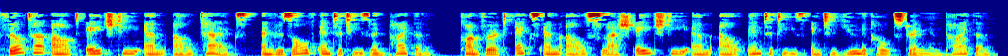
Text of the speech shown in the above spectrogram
Filter out HTML tags and resolve entities in Python. Convert XML slash HTML entities into Unicode string in Python.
